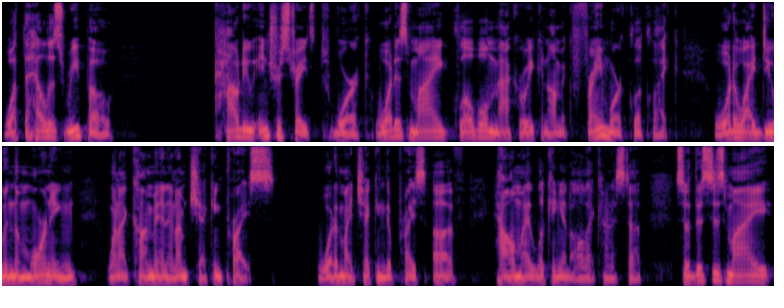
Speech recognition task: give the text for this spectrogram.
What the hell is repo? How do interest rates work? What does my global macroeconomic framework look like? What do I do in the morning when I come in and I'm checking price? What am I checking the price of? How am I looking at all that kind of stuff? So this is my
